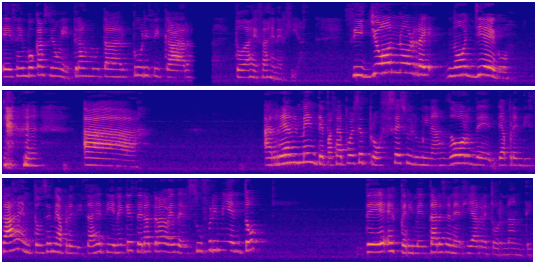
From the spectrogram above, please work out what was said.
esa invocación y transmutar, purificar todas esas energías. Si yo no, no llego a, a, realmente pasar por ese proceso iluminador de, de aprendizaje, entonces mi aprendizaje tiene que ser a través del sufrimiento de experimentar esa energía retornante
